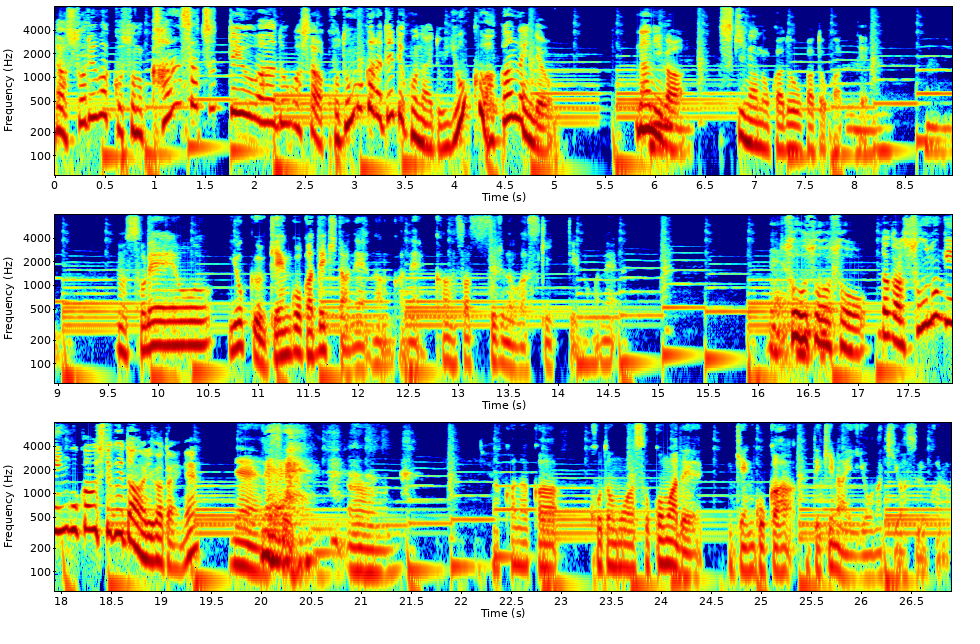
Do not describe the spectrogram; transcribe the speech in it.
からそれはこうその観察っていうワードがさ、子供から出てこないとよくわかんないんだよ。何が好きなのかどうかとかって。でもそれをよく言語化できたね。なんかね、観察するのが好きっていうのがね。うんねそうそうそう。だからその言語化をしてくれたのはありがたいね。ねえ。ねそううん。なかなか子供はそこまで言語化できないような気がするから。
